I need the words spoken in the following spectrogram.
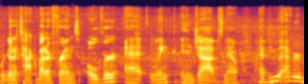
we're going to talk about our friends over at LinkedIn Jobs. Now, have you ever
